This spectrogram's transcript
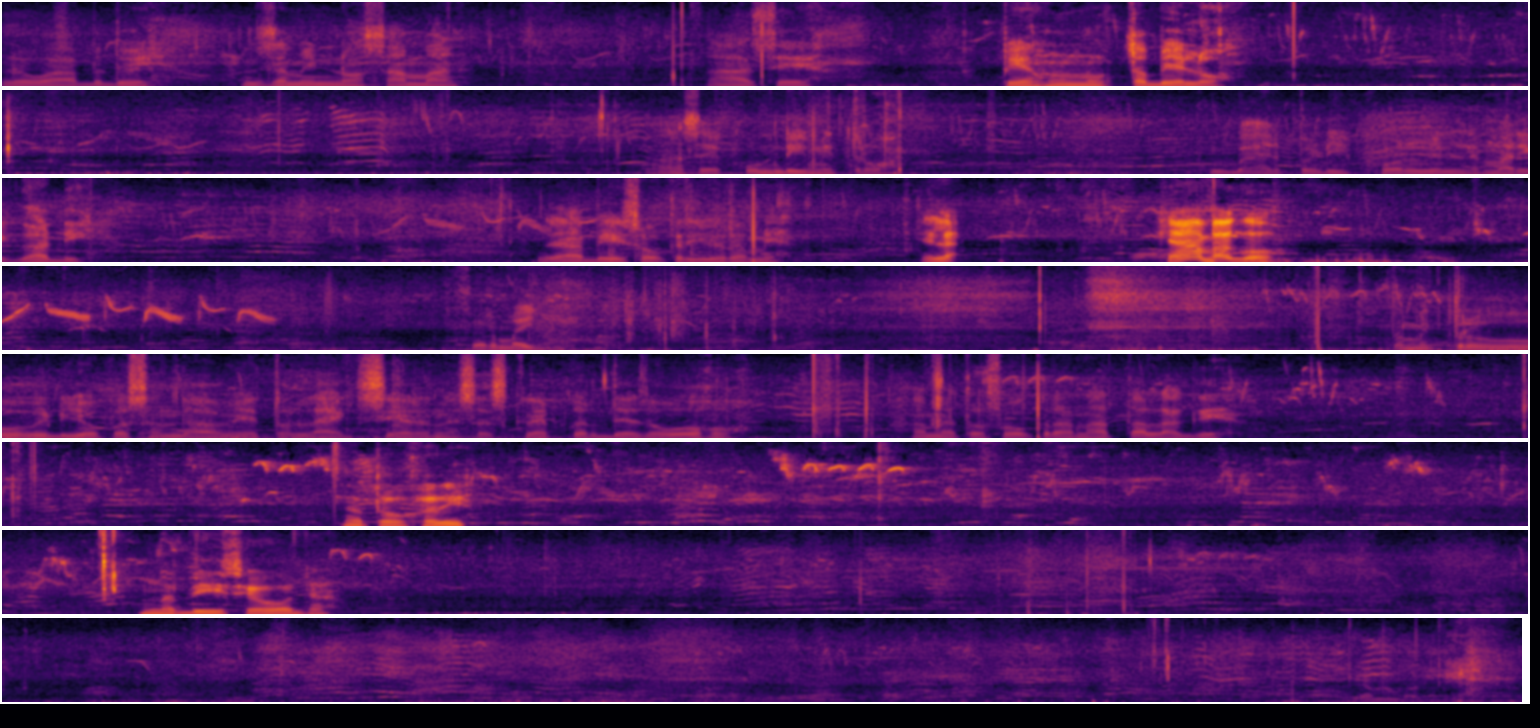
જો આ બધું જમીનનો સામાન. આ છે ભેહુંનો તબેલો. આ છે કુંડી મિત્રો. બહાર પડી ફોર વ્હીલ મારી ગાડી. આ બે છોકરીઓ રમે. એલા, ક્યાં ભાગો? શરમાઈ ગઈ. તો મિત્રો વિડીયો પસંદ આવે તો લાઈક શેર અને સબસ્ક્રાઈબ કરી દેજો ઓહો અમે તો છોકરા નાતા લાગે ના તો ખરી નદી છે હો જ્યાં કેમ બાકી.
